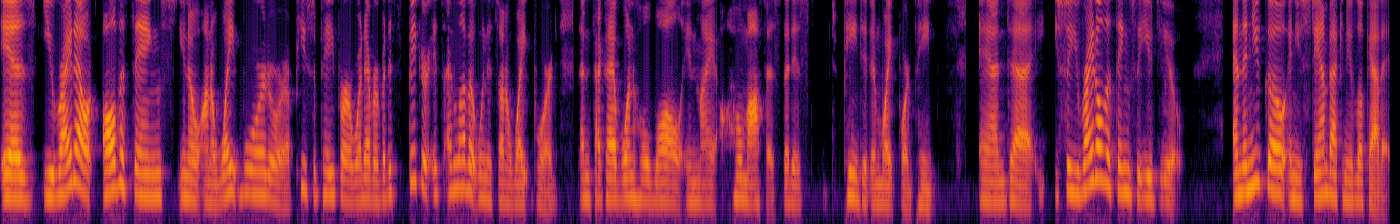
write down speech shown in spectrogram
is you write out all the things, you know, on a whiteboard or a piece of paper or whatever, but it's bigger. It's I love it when it's on a whiteboard. In fact, I have one whole wall in my home office that is painted in whiteboard paint. And uh, so you write all the things that you do. And then you go and you stand back and you look at it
